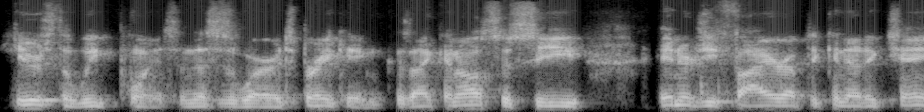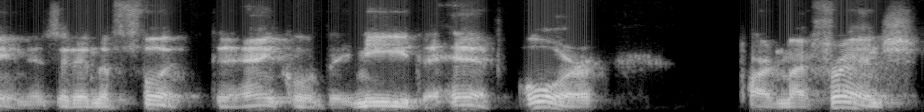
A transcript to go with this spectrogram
here's the weak points, and this is where it's breaking. Because I can also see energy fire up the kinetic chain. Is it in the foot, the ankle, the knee, the hip? Or, pardon my French,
